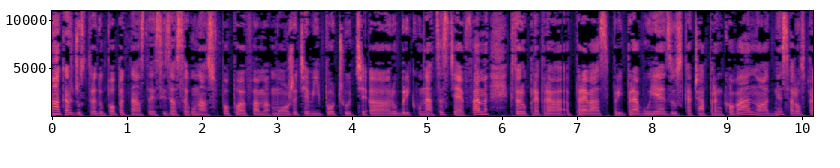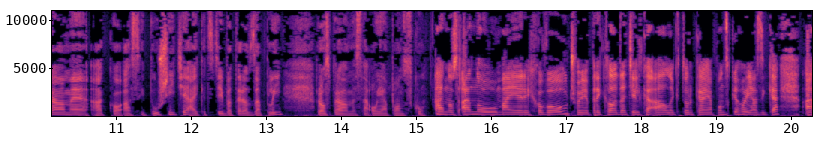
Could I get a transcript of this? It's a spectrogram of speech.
No a každú stredu po 15. si zase u nás v Popo FM môžete vypočuť e, rubriku Na ceste FM, ktorú pre, pre vás pripravuje Zuzka Čaprnková. No a dnes sa rozprávame, ako asi tušíte, aj keď ste iba teraz zapli, rozprávame sa o Japonsku. Áno, s Annou Annou Majerechovou, čo je prekladateľka a lektorka japonského jazyka. A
